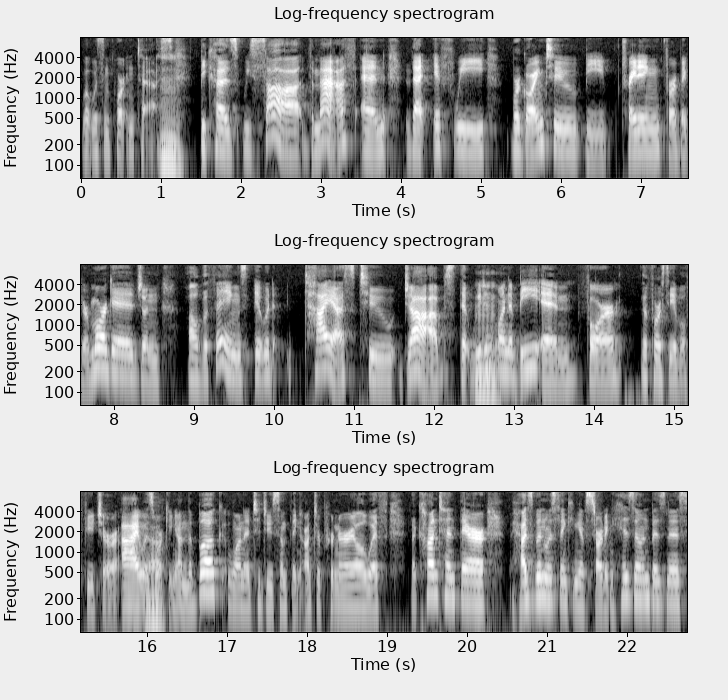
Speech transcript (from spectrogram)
what was important to us mm. because we saw the math and that if we were going to be trading for a bigger mortgage and all the things it would tie us to jobs that we mm. didn't want to be in for the foreseeable future. I was yeah. working on the book, wanted to do something entrepreneurial with the content there. My husband was thinking of starting his own business.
